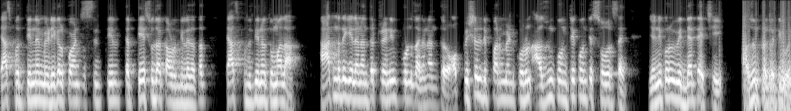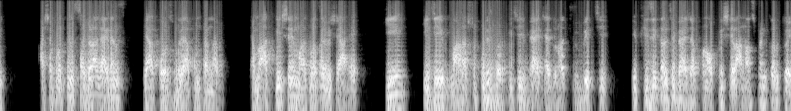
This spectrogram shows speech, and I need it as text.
त्याच पद्धतीने मेडिकल पॉईंट असतील तर ते सुद्धा काढून दिले जातात. त्याच पद्धतीनं तुम्हाला आतमध्ये गेल्यानंतर ट्रेनिंग पूर्ण झाल्यानंतर ऑफिशियल डिपार्टमेंटकडून अजून कोणते कोणते सोर्स आहेत जेणेकरून विद्यार्थ्याची अजून प्रगती होईल. अशा पद्धतीने सगळा गायडन्स या कोर्समध्ये आपण करणार. त्यामुळे अतिशय महत्त्वाचा विषय आहे की ही जी महाराष्ट्र पोलीस भरतीची बॅच आहे दोन हजार चोवीस ची ही फिजिकलची बॅच आपण ऑफिशियल अनाउन्समेंट करतोय.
